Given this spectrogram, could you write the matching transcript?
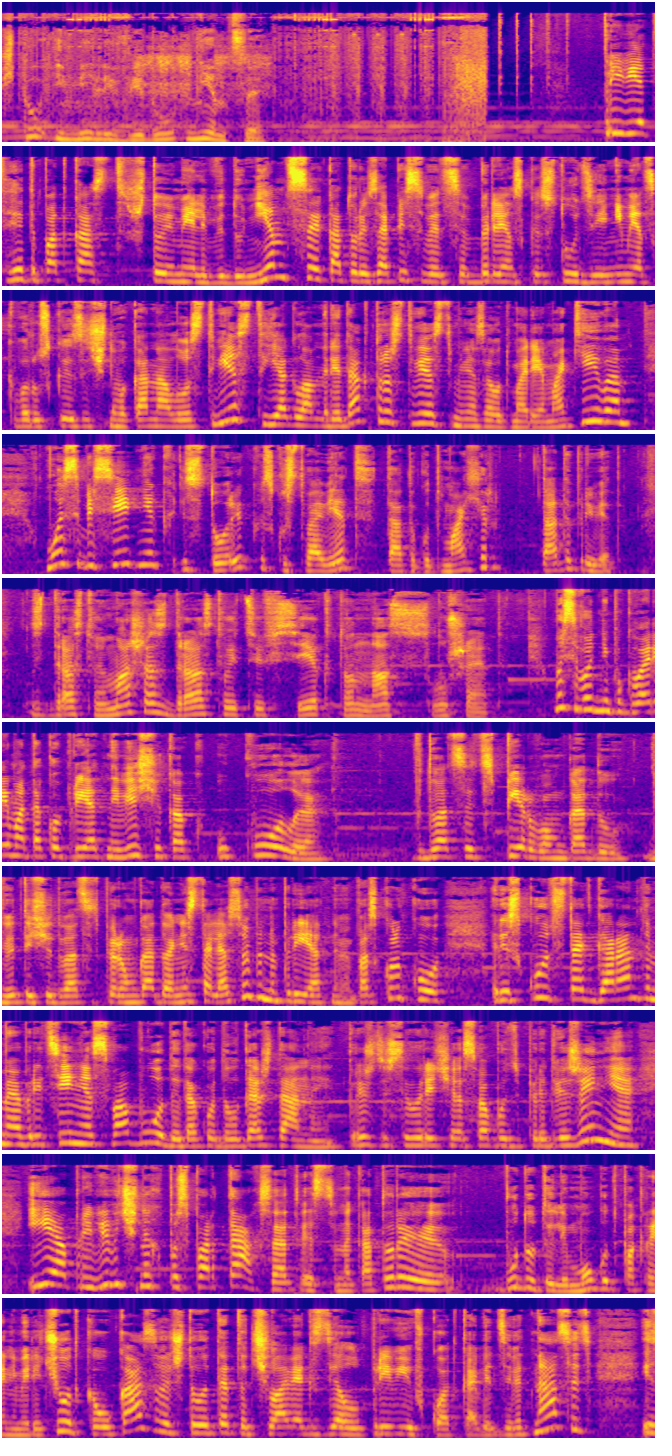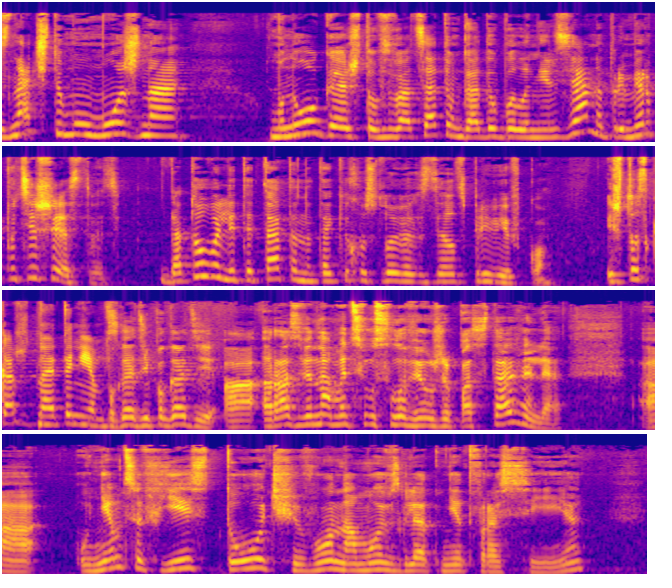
Что имели в виду немцы? Привет, это подкаст «Что имели в виду немцы», который записывается в берлинской студии немецкого русскоязычного канала «Оствест». Я главный редактор «Оствест», меня зовут Мария Макеева. Мой собеседник – историк, искусствовед Тата Гутмахер. Тата, привет. Здравствуй, Маша, здравствуйте все, кто нас слушает. Мы сегодня поговорим о такой приятной вещи, как уколы в 2021 году, 2021 году они стали особенно приятными, поскольку рискуют стать гарантами обретения свободы такой долгожданной. Прежде всего речь о свободе передвижения и о прививочных паспортах, соответственно, которые будут или могут, по крайней мере, четко указывать, что вот этот человек сделал прививку от COVID-19, и значит, ему можно многое, что в 2020 году было нельзя, например, путешествовать. Готова ли ты, Тата, на таких условиях сделать прививку? И что скажут на это немцы? Погоди, погоди. А разве нам эти условия уже поставили? А, у немцев есть то, чего, на мой взгляд, нет в России.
